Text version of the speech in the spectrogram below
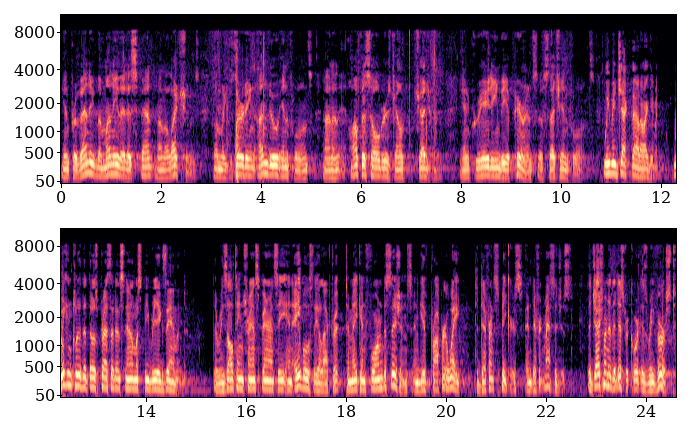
in preventing the money that is spent on elections from exerting undue influence on an officeholder's judgment and creating the appearance of such influence. We reject that argument. We conclude that those precedents now must be re-examined. The resulting transparency enables the electorate to make informed decisions and give proper weight to different speakers and different messages. The judgment of the district court is reversed.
